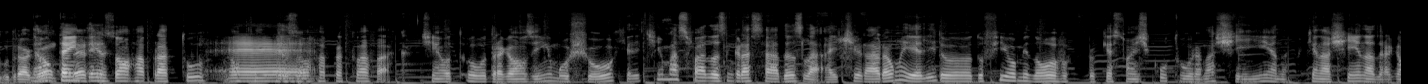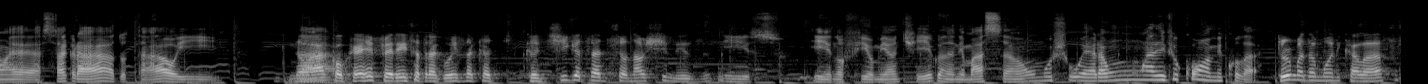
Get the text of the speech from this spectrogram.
o, dragão, Não tem parece, né? desonra pra tu, não É. tem desonra pra tua vaca. Tinha o, o dragãozinho, o Mushu, que ele tinha umas falas engraçadas lá. Aí tiraram ele do, do filme novo, por questões de cultura na China. Porque na China o dragão é sagrado tal, e. Não na- há qualquer referência a dragões ca- cantiga tradicional chinesa. Isso. E no filme antigo, na animação, o Mushu era um alívio cômico lá. Turma da Mônica Laços,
